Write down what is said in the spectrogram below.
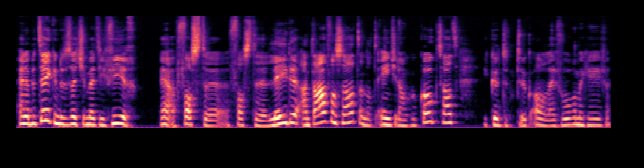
En dat betekende dus dat je met die vier ja, vaste, vaste leden aan tafel zat. En dat eentje dan gekookt had. Je kunt het natuurlijk allerlei vormen geven.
